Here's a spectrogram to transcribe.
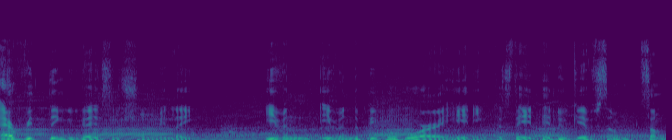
everything you guys have shown me. Like even even the people who are hating because they they do give some some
